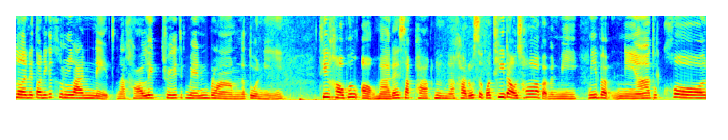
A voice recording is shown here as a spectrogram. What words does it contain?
เลยในตอนนี้ก็คือ l a n e t นะคะ Lip Treatment Balm นะตัวนี้ที่เขาเพิ่งออกมาได้สักพักหนึ่งนะคะ รู้สึกว่าที่เราชอบแบบมันมี มีแบบเนี้ยทุกคน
